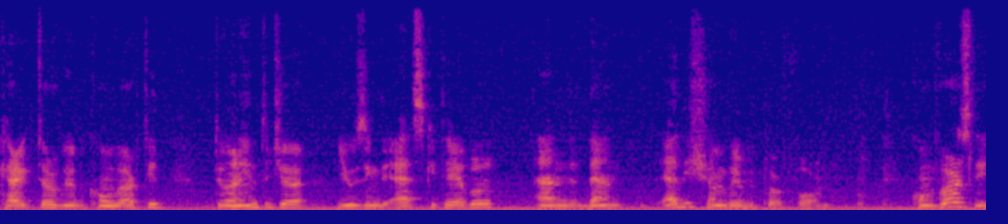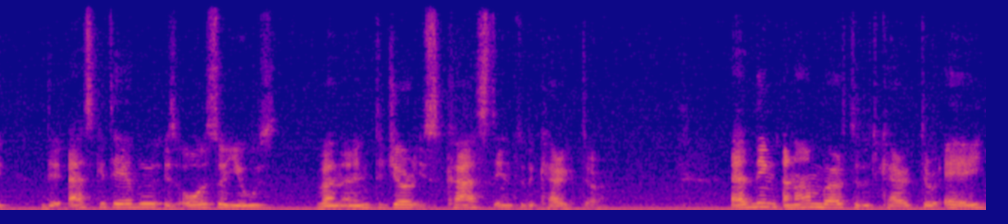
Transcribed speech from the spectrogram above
Character will be converted to an integer using the ASCII table and then addition will be performed. Conversely, the ASCII table is also used when an integer is cast into the character. Adding a number to the character A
